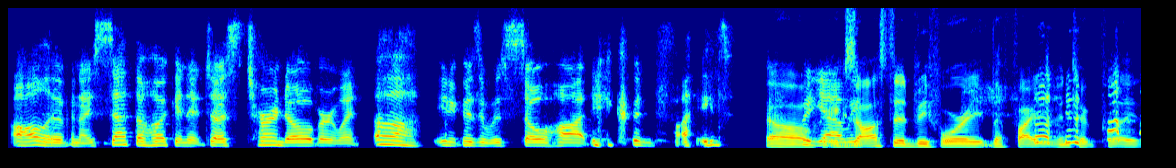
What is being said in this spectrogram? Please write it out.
olive and I set the hook and it just turned over and went, ah, oh, because it was so hot. He couldn't fight. Oh, yeah, exhausted we, before the fight even took place.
